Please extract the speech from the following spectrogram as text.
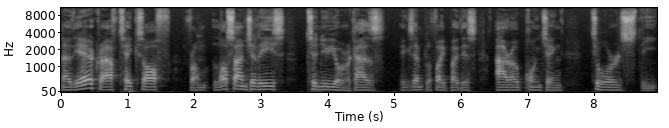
Now the aircraft takes off from Los Angeles to New York, as exemplified by this arrow pointing towards the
